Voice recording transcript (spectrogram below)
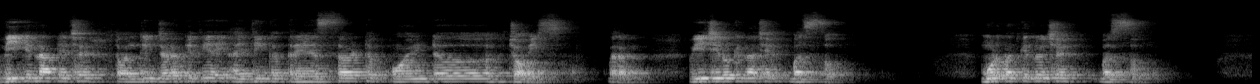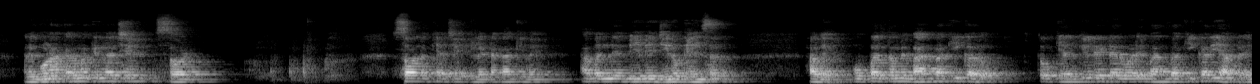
વી કેટલા આપે છે? તો અંતિમ ઝડપ કેટલી આવી? આઈ થિંક ત્રેસઠ પોઈન્ટ ચોવીસ. બરાબર. વી જીરો કેટલા છે? બસો. મૂળ પદ કેટલું છે? બસો. અને ગુણાકારમાં કેટલા છે? સો સો લખ્યા છે. એટલે ટકા કહેવાય. આ બંને બે બે જીરો કેન્સલ હવે, ઉપર તમે બાદબાકી કરો, તો કેલ્ક્યુલેટર વડે બાદબાકી કરી આપણે,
